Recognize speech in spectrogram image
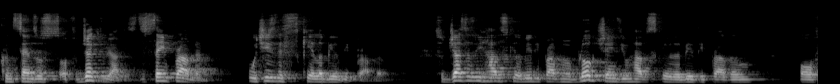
consensus of objective realities. The same problem, which is the scalability problem. So just as you have scalability problem of blockchains, you have scalability problem of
